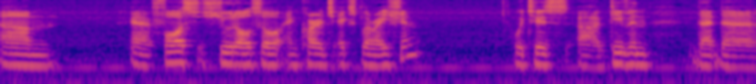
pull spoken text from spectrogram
Um, uh, FOSS should also encourage exploration which is uh, given that the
